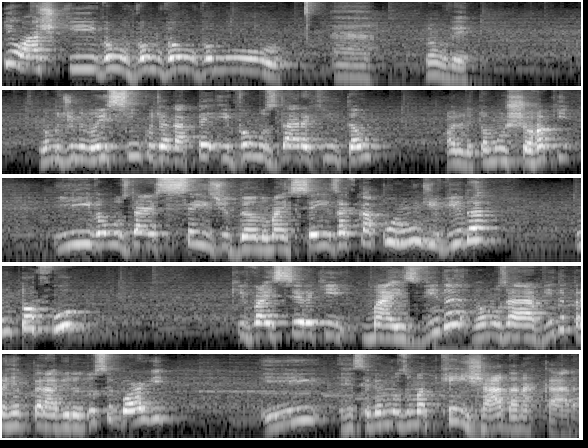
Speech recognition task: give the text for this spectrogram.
E eu acho que, vamos, vamos, vamos, vamos, é, vamos ver. Vamos diminuir 5 de HP e vamos dar aqui então... Olha, ele toma um choque. E vamos dar 6 de dano, mais 6. Vai ficar por 1 de vida. Um Tofu. Que vai ser aqui mais vida. Vamos usar a vida para recuperar a vida do Cyborg. E recebemos uma queijada na cara.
